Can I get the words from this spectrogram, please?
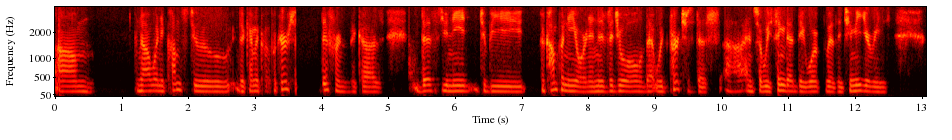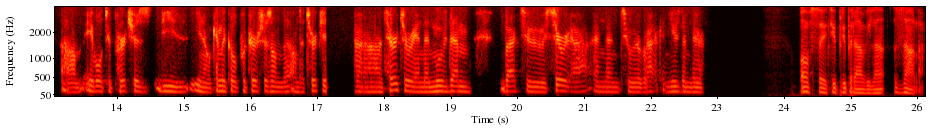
Um, now, when it comes to the chemical precursors, different because this you need to be a company or an individual that would purchase this. Uh, and so we think that they worked with intermediaries um, able to purchase these, you know, chemical precursors on the on the Turkish uh, territory and then move them back to Syria and then to Iraq and use them there. Offside je pripravila Zala.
